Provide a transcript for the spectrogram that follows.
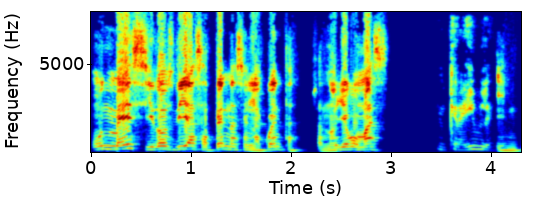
un mes y dos días apenas en la cuenta. O sea, no llevo más. Increíble. Y,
